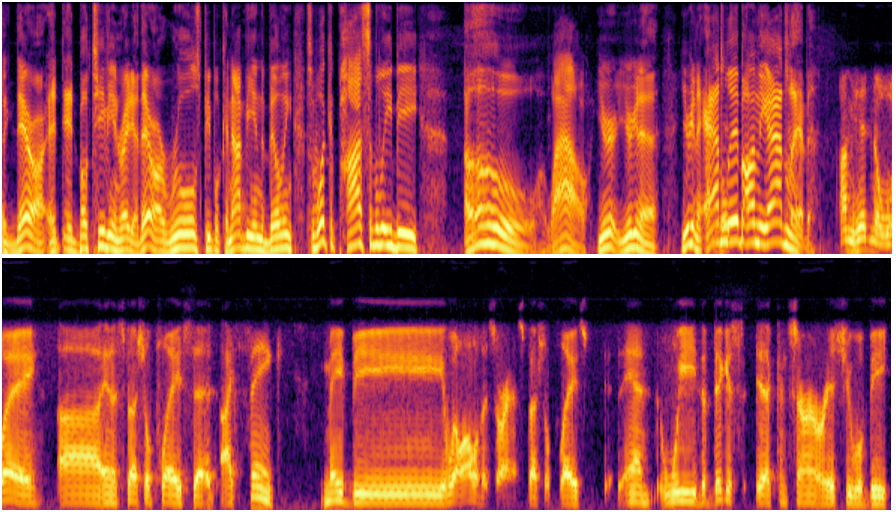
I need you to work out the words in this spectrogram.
like there are at, at, both TV and radio, there are rules. People cannot be in the building. So what could possibly be? Oh, wow! You're you're gonna you're gonna ad lib on the ad lib. I'm hidden away uh, in a special place that I think may be well. All of us are in a special place, and we the biggest uh, concern or issue will be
